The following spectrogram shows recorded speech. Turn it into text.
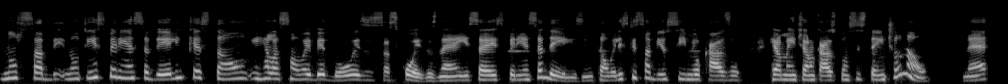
não, sabia, não tinha experiência dele em questão em relação ao EB2, essas coisas, né? Isso é a experiência deles. Então, eles que sabiam se meu caso realmente era um caso consistente ou não, né?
